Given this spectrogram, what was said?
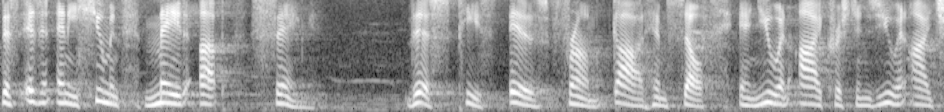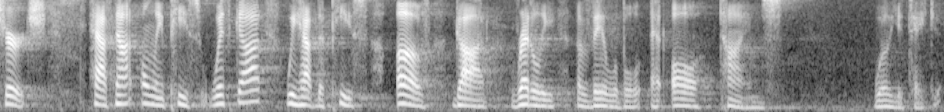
This isn't any human made up thing. This peace is from God Himself. And you and I, Christians, you and I, church, have not only peace with God, we have the peace of God readily available at all times. Will you take it?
